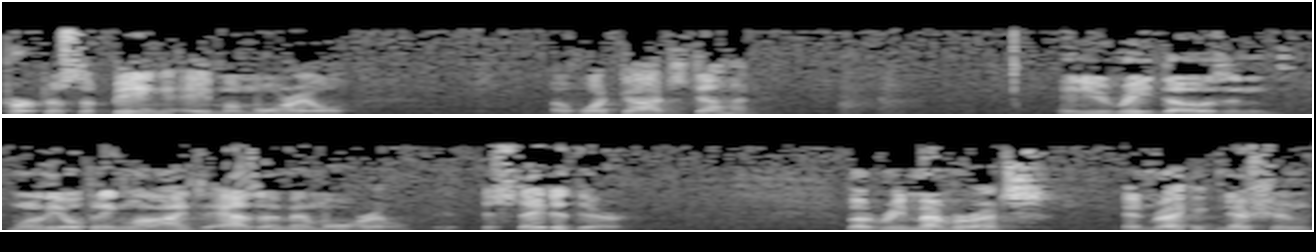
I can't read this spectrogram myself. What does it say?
purpose of being a memorial of what God's done. And you read those in one of the opening lines as a memorial is stated there. But remembrance and recognition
